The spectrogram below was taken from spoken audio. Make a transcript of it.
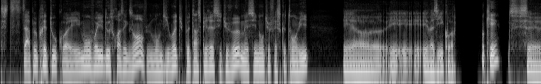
C'était à peu près tout, quoi. Et ils m'ont envoyé deux, trois exemples. Ils m'ont dit, ouais, tu peux t'inspirer si tu veux, mais sinon, tu fais ce que tu as envie. Et, euh, et, et- et vas-y, quoi. Ok. C'est...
